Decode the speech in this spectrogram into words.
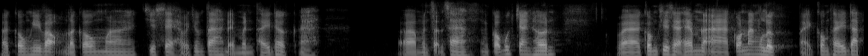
và công hy vọng là công uh, chia sẻ với chúng ta để mình thấy được à, à mình sẵn sàng mình có bức tranh hơn. Và công chia sẻ thêm là à có năng lực. Tại công thấy đặt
